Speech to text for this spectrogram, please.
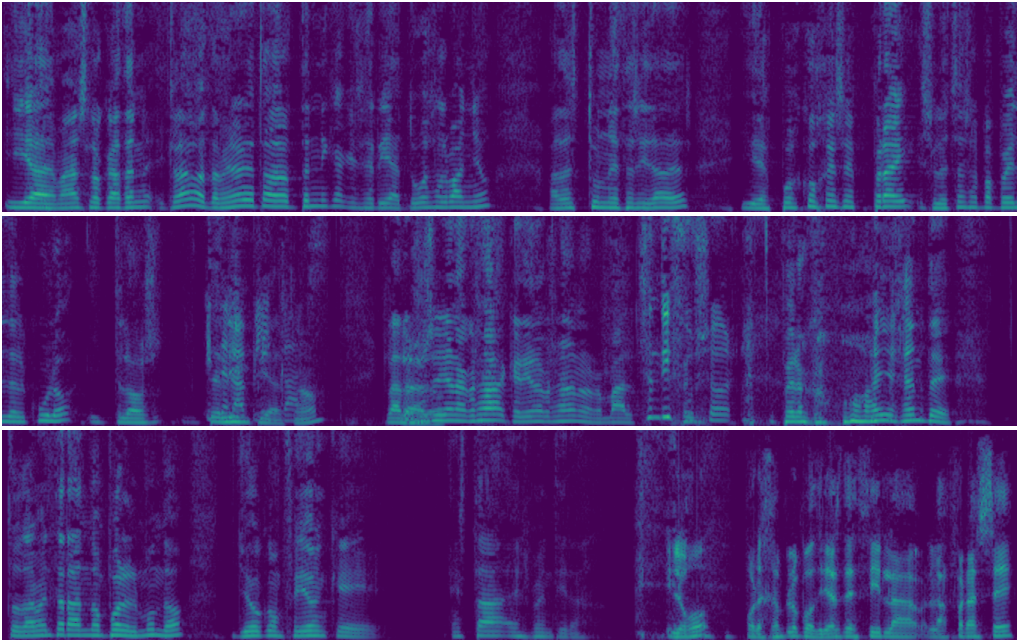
Y además lo que hacen, claro, también hay otra técnica que sería, tú vas al baño, haces tus necesidades y después coges spray, se lo echas al papel del culo y te los Y te limpias. ¿no? Claro, Claro. eso sería una cosa que haría una persona normal. Es un difusor. Pero como hay gente totalmente random por el mundo, yo confío en que esta es mentira. Y luego, por ejemplo, podrías decir la, la frase,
